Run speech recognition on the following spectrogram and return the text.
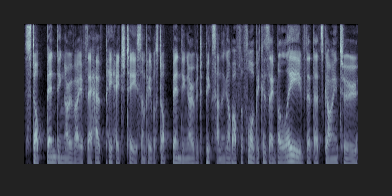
stop bending over if they have PHT. Some people stop bending over to pick something up off the floor because they believe that that's going to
